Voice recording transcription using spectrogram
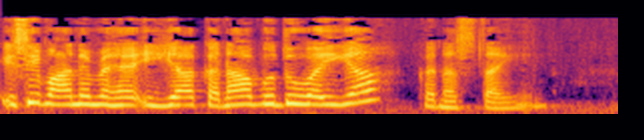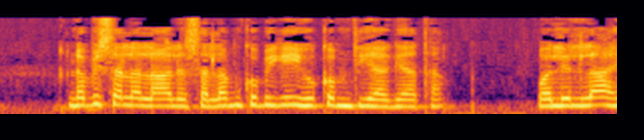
اسی معنی میں ہے ایا کنا بدو ویا کنستین نبی صلی اللہ علیہ وسلم کو بھی یہی حکم دیا گیا تھا۔ ولی اللہ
